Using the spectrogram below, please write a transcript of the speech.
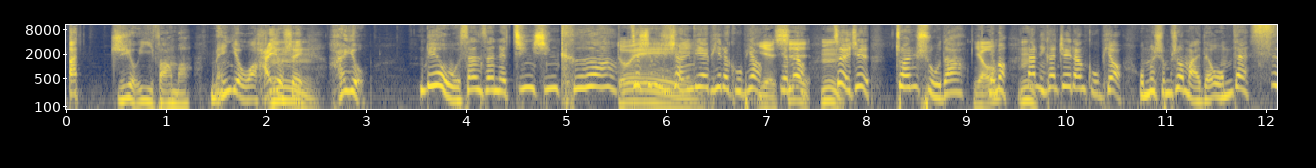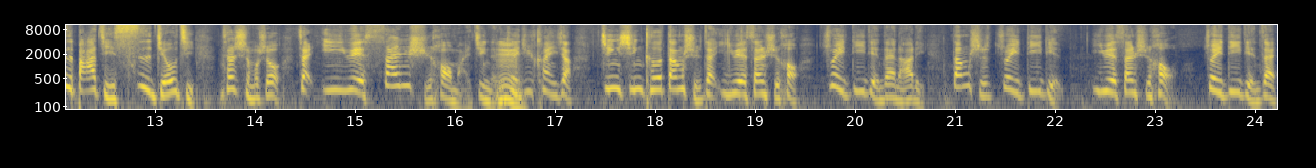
啊只有一方吗？没有啊，还有谁？嗯、还有。六五三三的金星科啊，这是不是小型 VIP 的股票？也是有没有？嗯、这也是专属的、啊，有有没有？嗯、那你看这张股票，我们什么时候买的？我们在四八几、四九几，它是什么时候？在一月三十号买进的。你可以去看一下金星科，当时在一月三十号最低点在哪里？当时最低点一月三十号最低点在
